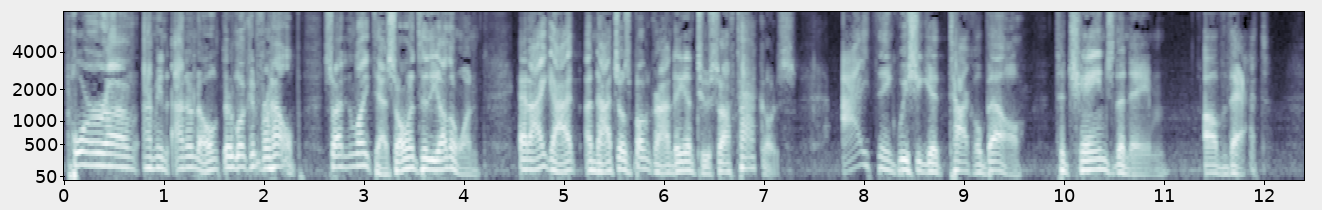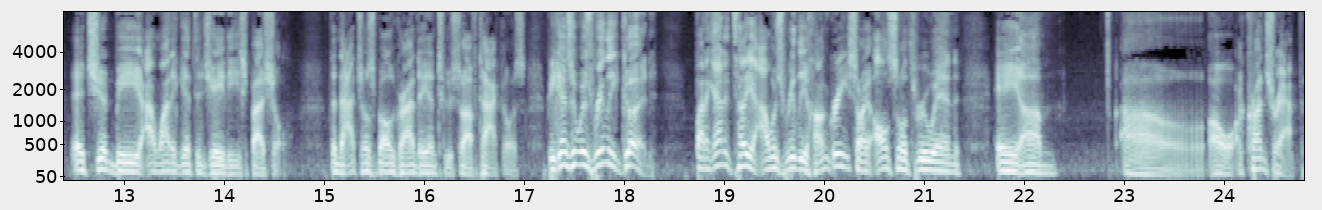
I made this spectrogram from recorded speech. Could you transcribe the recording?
Poor, uh, I mean, I don't know. They're looking for help. So I didn't like that. So I went to the other one and I got a Nachos Bel Grande and two soft tacos. I think we should get Taco Bell to change the name of that. It should be, I want to get the JD special, the Nachos Bel Grande and two soft tacos because it was really good. But I got to tell you, I was really hungry, so I also threw in a um, uh, oh a crunch wrap.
